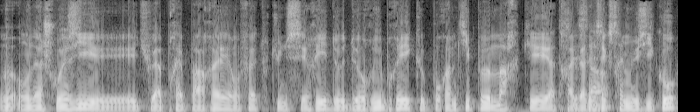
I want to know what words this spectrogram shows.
on, a choisi et, tu as préparé en fait toute une série de, de rubriques pour un petit peu marquer à travers des extraits musicaux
